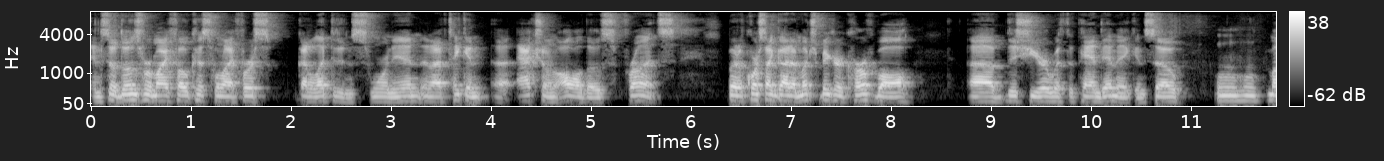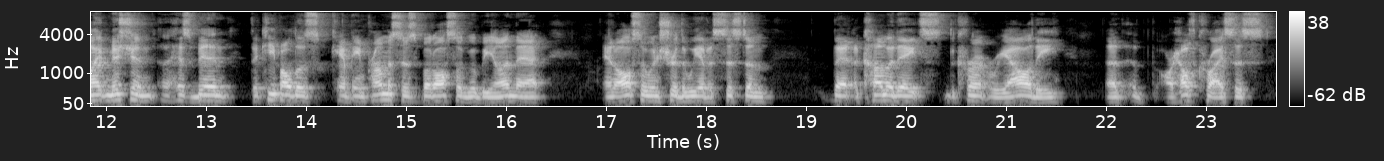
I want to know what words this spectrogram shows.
And so those were my focus when I first got elected and sworn in. And I've taken uh, action on all of those fronts. But of course, I got a much bigger curveball uh, this year with the pandemic. And so mm-hmm. my mission has been to keep all those campaign promises, but also go beyond that and also ensure that we have a system that accommodates the current reality of our health crisis,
